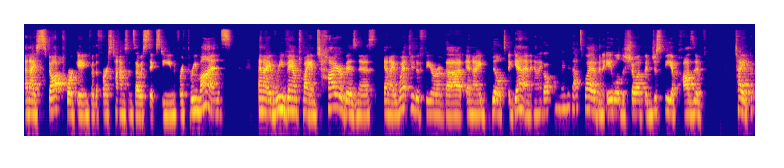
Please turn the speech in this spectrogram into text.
and I stopped working for the first time since I was 16 for three months. And I revamped my entire business and I went through the fear of that and I built again. And I go, oh, maybe that's why I've been able to show up and just be a positive type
